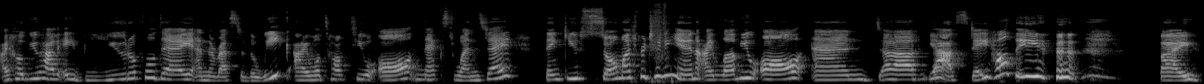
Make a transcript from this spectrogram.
I hope you have a beautiful day and the rest of the week. I will talk to you all next Wednesday. Thank you so much for tuning in. I love you all. And uh, yeah, stay healthy. Bye.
